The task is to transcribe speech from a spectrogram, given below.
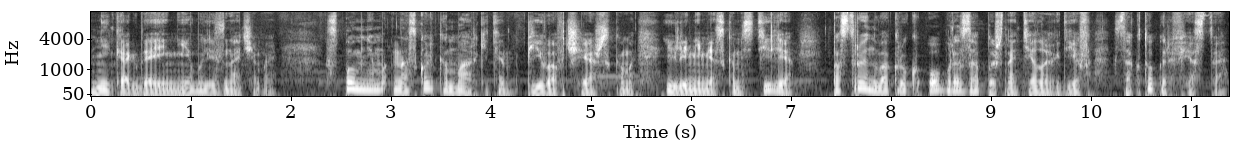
никогда и не были значимы. Вспомним, насколько маркетинг пива в чешском или немецком стиле – построен вокруг образа пышнотелых дев с Октоберфеста.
